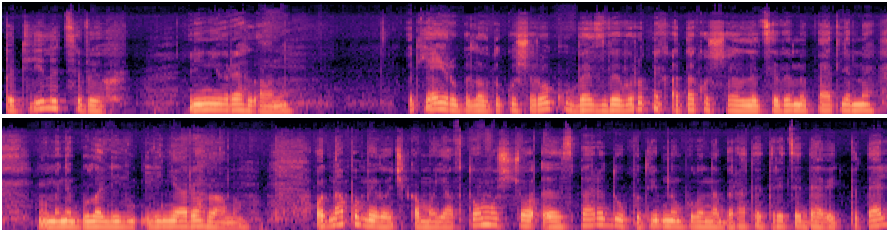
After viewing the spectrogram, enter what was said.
петлі лицевих лінію реглану. От я її робила в таку широку, без виворотних, а також лицевими петлями. У мене була лі- лінія реглану. Одна помилочка моя в тому, що е, спереду потрібно було набирати 39 петель,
